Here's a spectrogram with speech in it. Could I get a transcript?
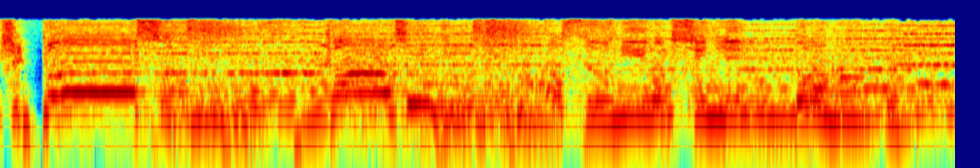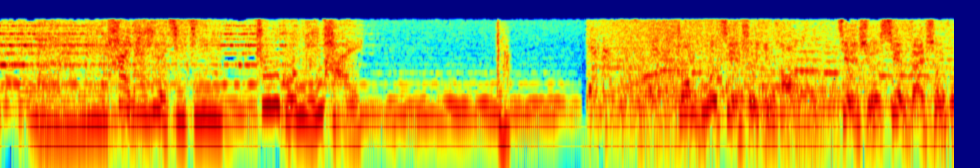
创维电视。多少靠近你，告诉你我心里多么的爱你。太太乐基金，中国名牌。中国建设银行，建设现代生活。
